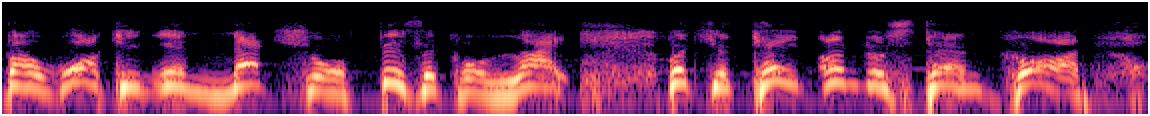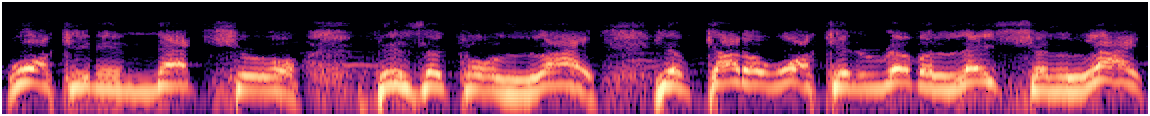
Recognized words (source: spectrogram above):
by walking in natural physical light. But you can't understand God walking in natural physical light. You've got to walk in revelation light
